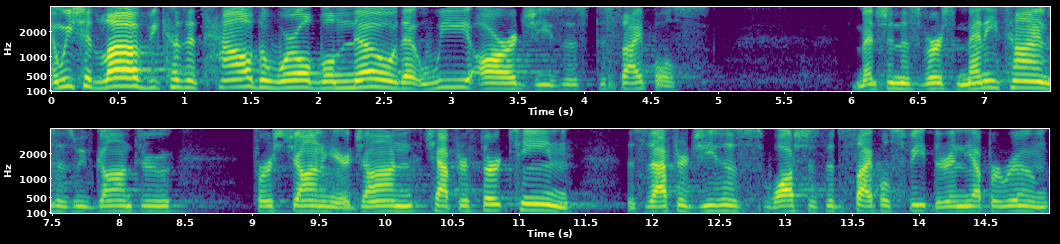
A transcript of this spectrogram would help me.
And we should love because it's how the world will know that we are Jesus' disciples. I've mentioned this verse many times as we've gone through 1 John here. John chapter 13. This is after Jesus washes the disciples' feet. They're in the upper room.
